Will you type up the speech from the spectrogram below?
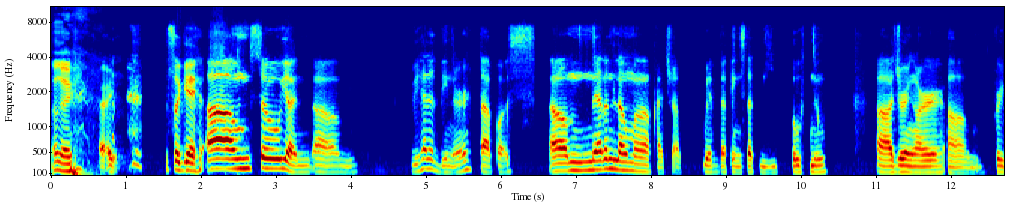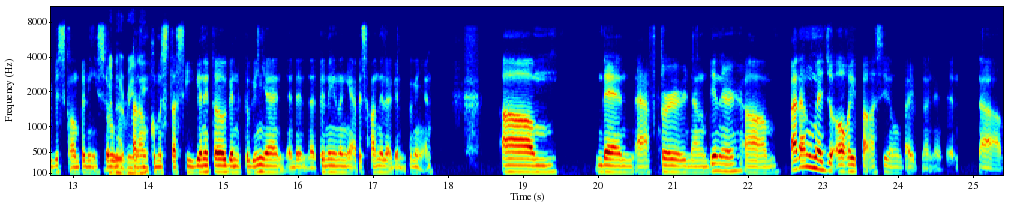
Okay. Alright. Sige. Um, so, yun. Um, we had a dinner. Tapos, um, meron lang mga catch-up with the things that we both knew uh, during our um, previous company. So, really. parang kumusta si ganito, ganito, ganyan. And then, ito na yung nangyari sa kanila, ganito, ganyan. Um, then, after ng dinner, um, parang medyo okay pa kasi yung vibe nun. And then, um,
